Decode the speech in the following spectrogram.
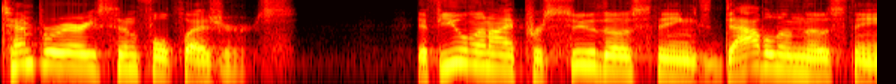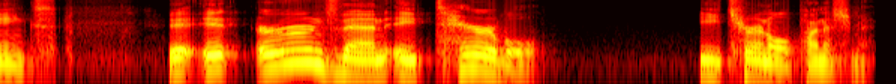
temporary sinful pleasures, if you and I pursue those things, dabble in those things, it, it earns then a terrible eternal punishment.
